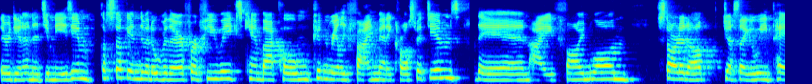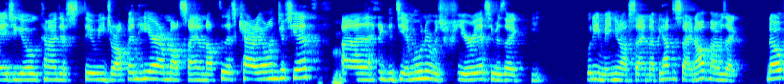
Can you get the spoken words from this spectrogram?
They were doing it in a gymnasium. Got stuck into it over there for a few weeks. Came back home, couldn't really find many CrossFit gyms. Then I found one started up just like a wee pay as you go. Can I just do a wee drop in here? I'm not signing up to this carry on just yet. Mm-hmm. And I think the gym owner was furious. He was like, What do you mean you're not signing up? You have to sign up. And I was like, Nope,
